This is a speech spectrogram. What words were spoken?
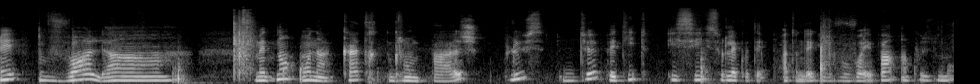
Et voilà. Maintenant, on a quatre grandes pages plus deux petites ici sur les côtés. Attendez que je ne vous voyais pas à cause de mon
